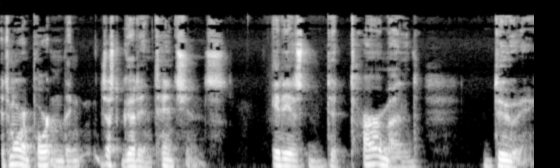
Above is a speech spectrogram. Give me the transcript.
It's more important than just good intentions. It is determined doing.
